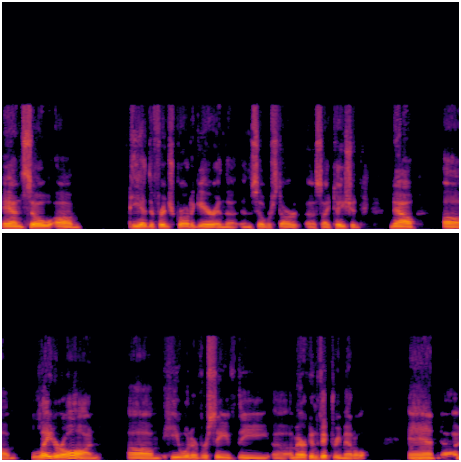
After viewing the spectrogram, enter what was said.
And so um, he had the French Croix de Guerre and the and the Silver Star uh, citation. Now, um, later on, um, he would have received the uh, American Victory Medal Mm-hmm. and uh,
